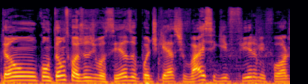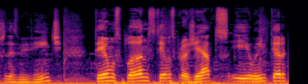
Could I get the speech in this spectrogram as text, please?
Então, contamos com a ajuda de vocês. O podcast vai seguir firme e forte em 2020. Temos planos, temos projetos e o Inter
